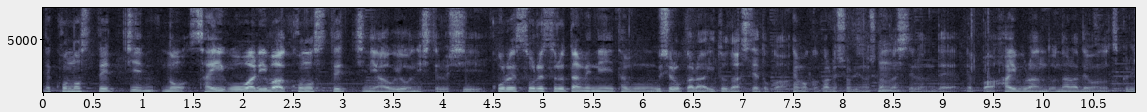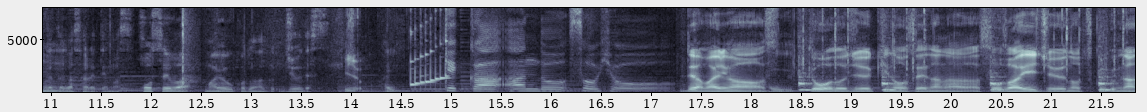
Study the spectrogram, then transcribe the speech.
でこのステッチの最後終わりはこのステッチに合うようにしてるしこれそれするために多分後ろから糸出してとか手間かかる処理の仕方してるんで、やっぱハイブランドならではの作り方がされてます、縫製は迷うことなく10です。以上。はい結果総評。では参ります、はい。強度10機能性7素材10の作り込み7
